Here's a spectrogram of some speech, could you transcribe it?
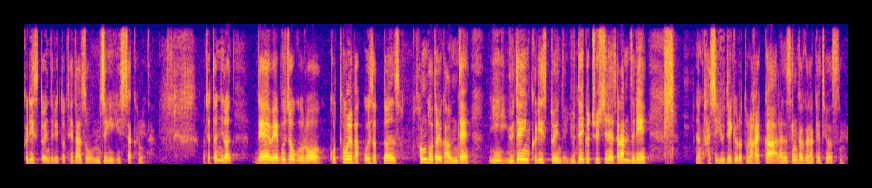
그리스도인들이 또 대다수 움직이기 시작합니다. 어쨌든 이런 내 외부적으로 고통을 받고 있었던 성- 성도들 가운데 이 유대인 그리스도인들, 유대교 출신의 사람들이 그냥 다시 유대교로 돌아갈까라는 생각을 하게 되었습니다.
